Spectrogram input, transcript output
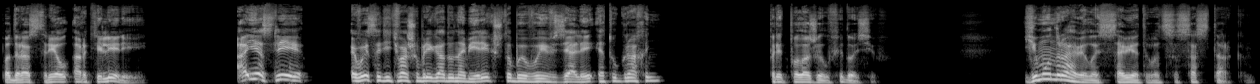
под расстрел артиллерии. А если высадить вашу бригаду на берег, чтобы вы взяли эту Грахань? предположил Федосев. Ему нравилось советоваться со Старком.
